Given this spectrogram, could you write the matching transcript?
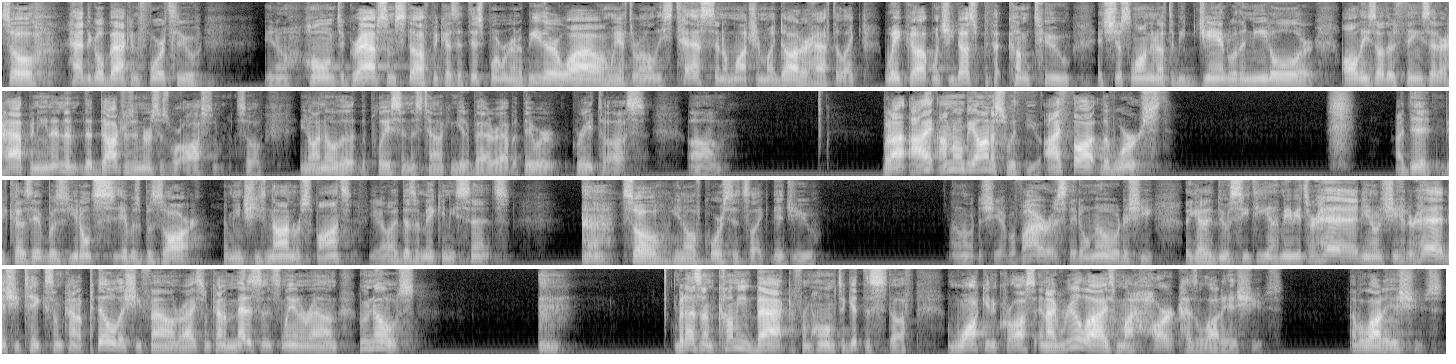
So had to go back and forth to you know, home to grab some stuff because at this point we're going to be there a while and we have to run all these tests. And I'm watching my daughter have to like wake up when she does come to. It's just long enough to be jammed with a needle or all these other things that are happening. And the, the doctors and nurses were awesome. So, you know, I know the, the place in this town can get a bad rap, but they were great to us. Um, but I, I, I'm going to be honest with you. I thought the worst. I did because it was you don't see, it was bizarre. I mean, she's non-responsive. You know, it doesn't make any sense. so, you know, of course, it's like, did you? I don't know. Does she have a virus? They don't know. Does she? They got to do a CT. Uh, maybe it's her head. You know, did she hit her head? Did she take some kind of pill that she found? Right? Some kind of medicine that's laying around. Who knows? but as I'm coming back from home to get this stuff, I'm walking across, and I realize my heart has a lot of issues. I have a lot of issues,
